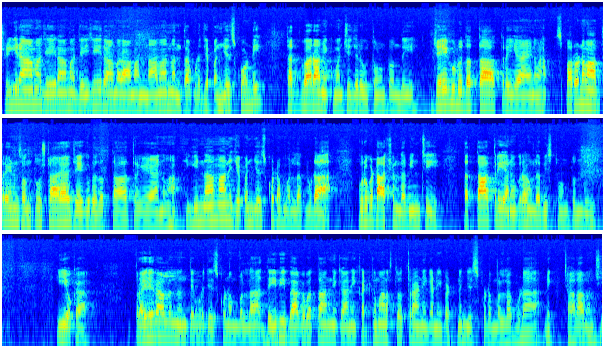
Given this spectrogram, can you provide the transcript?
శ్రీరామ జయరామ జై జయ రామ రామ నామాన్ని అంతా కూడా జపం చేసుకోండి. తద్వారా మీకు మంచి జరుగుతూ ఉంటుంది. జయ గురు దత్తాత్రేయాయ నమ. స్మరణ మాత్రేణ సంతుష్టాయ జయ గురు దత్తాత్రేయాయ నమ. ఈ నామాన్ని జపం చేసుకోవడం వల్ల కూడా గురుకటాక్షం లభించి దత్తాత్రేయ అనుగ్రహం లభిస్తూ ఉంటుంది. ఈ యొక్క ప్రహేరాలను అంతే కూడా చేసుకోవడం వల్ల దేవి భాగవతాన్ని కానీ కట్కమాల స్తోత్రాన్ని కానీ పట్టణం చేసుకోవడం వల్ల కూడా మీకు చాలా మంచి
